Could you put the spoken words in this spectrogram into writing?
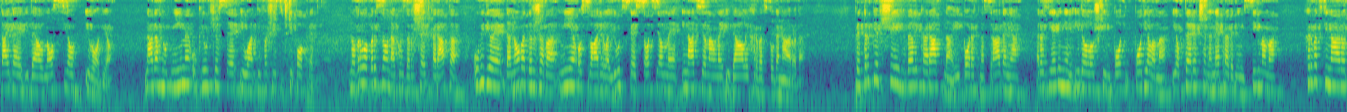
taj ga je ideal nosio i vodio. Nadahnut njime uključio se i u antifašistički pokret. No vrlo brzo, nakon završetka rata, uvidio je da nova država nije ostvarila ljudske, socijalne i nacionalne ideale hrvatskog naroda. Pretrpjevši velika ratna i poratna stradanja, razjedinjen ideološkim podjelama i opterećen nepravednim stigmama, hrvatski narod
